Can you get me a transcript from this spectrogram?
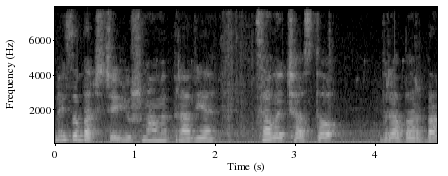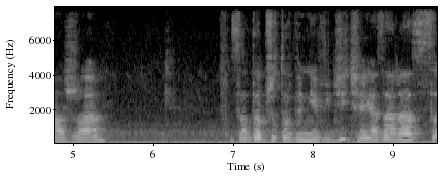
No i zobaczcie, już mamy prawie całe ciasto w rabarbarze. Za dobrze to wy nie widzicie. Ja zaraz y,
